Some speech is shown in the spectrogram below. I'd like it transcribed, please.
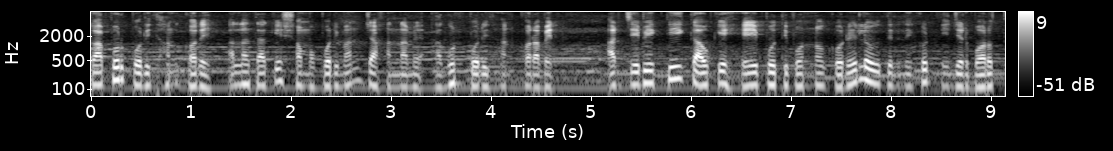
কাপড় পরিধান করে, আল্লাহ তাকে সমপরিমাণ জাহান্নামে আগুন পরিধান করাবেন। আর যে ব্যক্তি কাউকে হে প্রতিপন্ন করে লোকদের নিকট নিজের বরত্ব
